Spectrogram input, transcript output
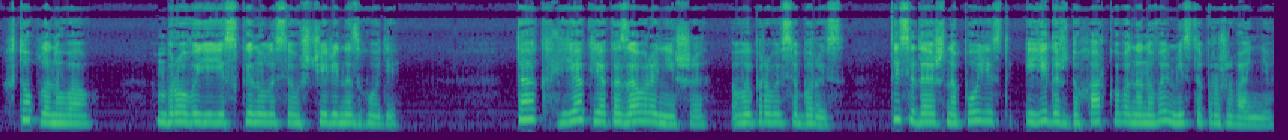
Хто планував? Брови її скинулися у щирій незгоді. Так, як я казав раніше, виправився Борис. Ти сідаєш на поїзд і їдеш до Харкова на нове місце проживання.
